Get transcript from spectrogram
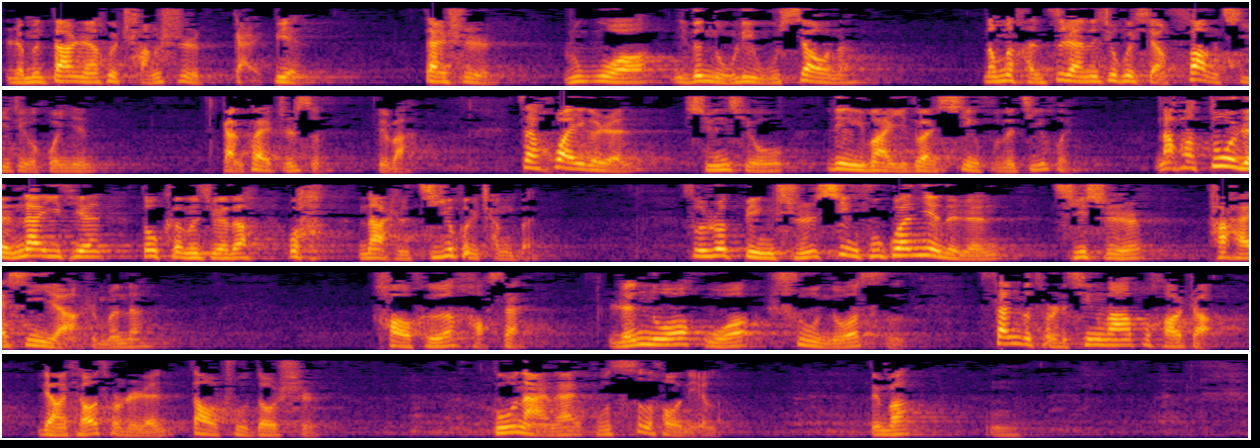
人们当然会尝试改变，但是如果你的努力无效呢？那么很自然的就会想放弃这个婚姻，赶快止损，对吧？再换一个人，寻求另外一段幸福的机会，哪怕多忍耐一天，都可能觉得哇，那是机会成本。所以说，秉持幸福观念的人，其实他还信仰什么呢？好合好散，人挪活，树挪死。三个腿的青蛙不好找，两条腿的人到处都是。姑奶奶不伺候你了，对吗？嗯。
